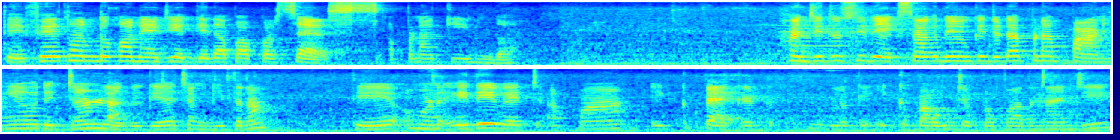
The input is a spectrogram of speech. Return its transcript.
ਤੇ ਫਿਰ ਤੁਹਾਨੂੰ ਦਿਖਾਉਂਦੇ ਆ ਜੀ ਅੱਗੇ ਦਾ ਆਪਾਂ ਪ੍ਰੋਸੈਸ ਆਪਣਾ ਕੀ ਹੁੰਦਾ। ਹਾਂਜੀ, ਤੁਸੀਂ ਦੇਖ ਸਕਦੇ ਹੋ ਕਿ ਜਿਹੜਾ ਆਪਣਾ ਪਾਣੀ ਆ ਉਹ ਰਿੱਝਣ ਲੱਗ ਗਿਆ ਚੰਗੀ ਤਰ੍ਹਾਂ। ਤੇ ਹੁਣ ਇਹਦੇ ਵਿੱਚ ਆਪਾਂ ਇੱਕ ਪੈਕੇਟ, ਮਤਲਬ ਕਿ ਇੱਕ ਪਾਊਚ ਆਪਾਂ ਪਾ ਦੇਣਾ ਜੀ।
